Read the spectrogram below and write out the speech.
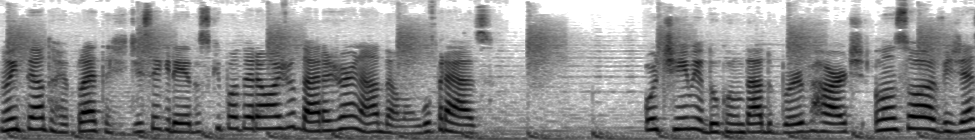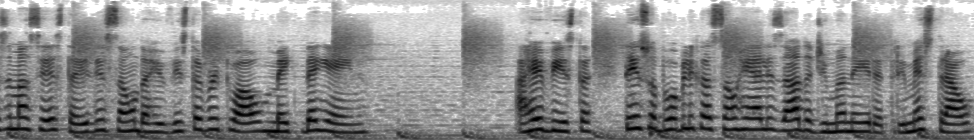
no entanto repletas de segredos que poderão ajudar a jornada a longo prazo. O time do condado Braveheart lançou a 26ª edição da revista virtual Make the Game, a revista tem sua publicação realizada de maneira trimestral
